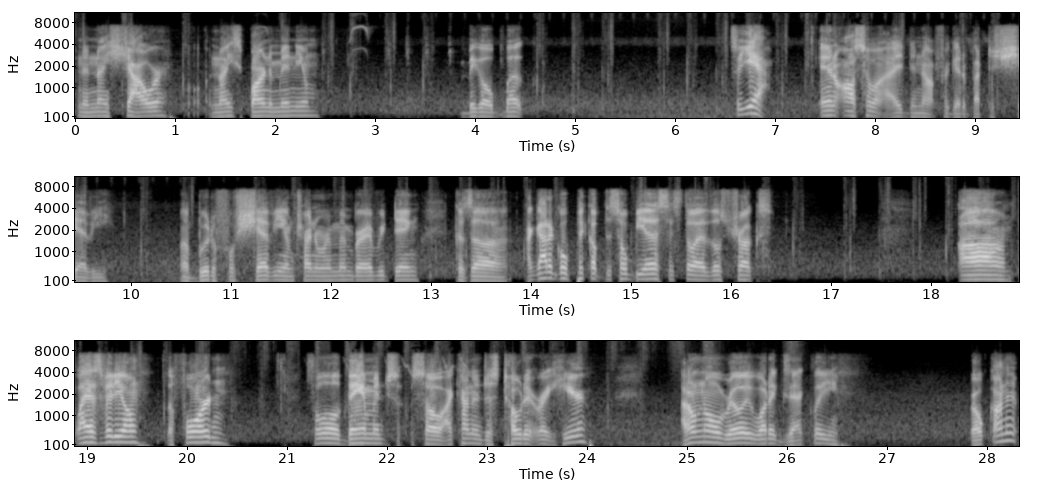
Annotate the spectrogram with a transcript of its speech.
And a nice shower. A nice barndominium. Big old buck. So yeah. And also I did not forget about the Chevy. A beautiful Chevy. I'm trying to remember everything. Because uh, I gotta go pick up this OBS. I still have those trucks. Uh, last video, the Ford. It's a little damaged. So I kind of just towed it right here. I don't know really what exactly broke on it.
